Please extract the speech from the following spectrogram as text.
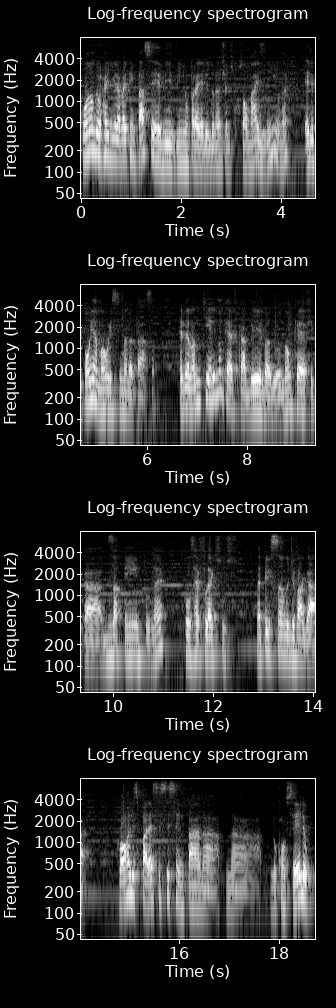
Quando Rainira vai tentar servir vinho para ele durante a discussão mais vinho, né, ele põe a mão em cima da taça, revelando que ele não quer ficar bêbado, não quer ficar desatento, né, com os reflexos, né, pensando devagar. Corlys parece se sentar na, na, no conselho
